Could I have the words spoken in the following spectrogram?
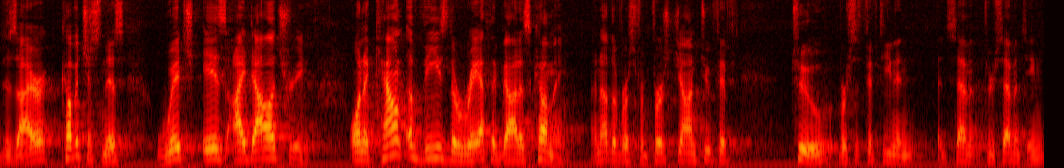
desire, covetousness, which is idolatry. On account of these, the wrath of God is coming. Another verse from 1 John 2, 2 verses 15 and, and 7 through 17.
